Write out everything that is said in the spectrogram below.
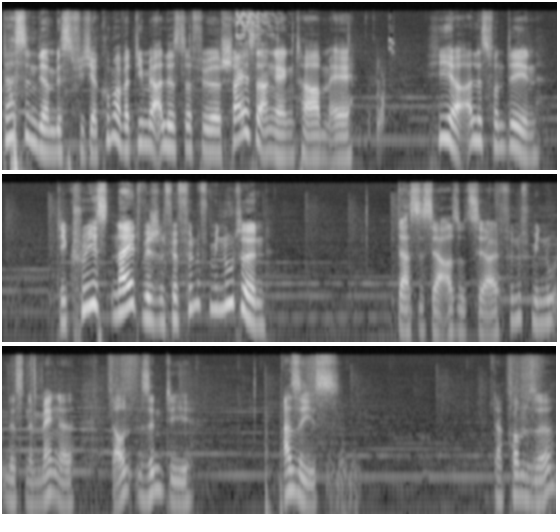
Das sind ja Mistviecher. Guck mal, was die mir alles dafür Scheiße angehängt haben, ey. Hier, alles von denen. Decreased Night Vision für 5 Minuten. Das ist ja asozial. 5 Minuten ist eine Menge. Da unten sind die. Assis. Da kommen sie.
